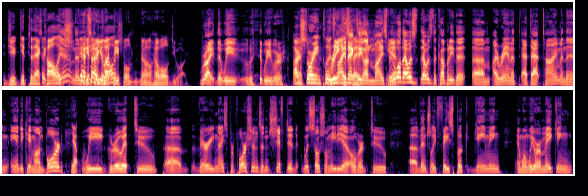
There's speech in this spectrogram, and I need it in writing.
Did you get to that like- college? yeah, and then Did we That's get how through you college? let people know how old you are. Right. That we we were Our story includes reconnecting MySpace. on MySpace. Yeah. Well, that was that was the company that um, I ran at, at that time, and then Andy came on board. Yep. We grew it to uh, very nice proportions and shifted with social media over to uh, eventually Facebook gaming. And when we were making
